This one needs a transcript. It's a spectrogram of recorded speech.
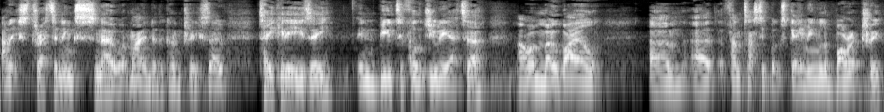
and it's threatening snow at my end of the country. So take it easy in beautiful Julietta, our mobile um, uh, Fantastic Books Gaming Laboratory.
